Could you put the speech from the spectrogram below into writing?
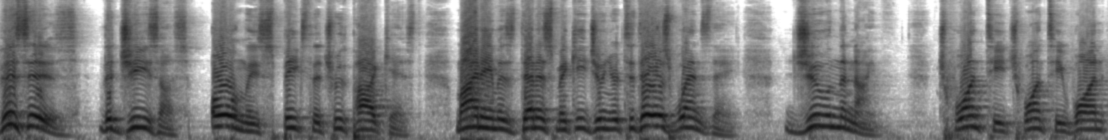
This is the Jesus Only Speaks the Truth podcast. My name is Dennis McGee Jr. Today is Wednesday, June the 9th, 2021.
